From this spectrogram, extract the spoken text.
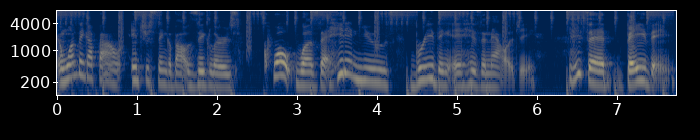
And one thing I found interesting about Ziglar's quote was that he didn't use breathing in his analogy. He said bathing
